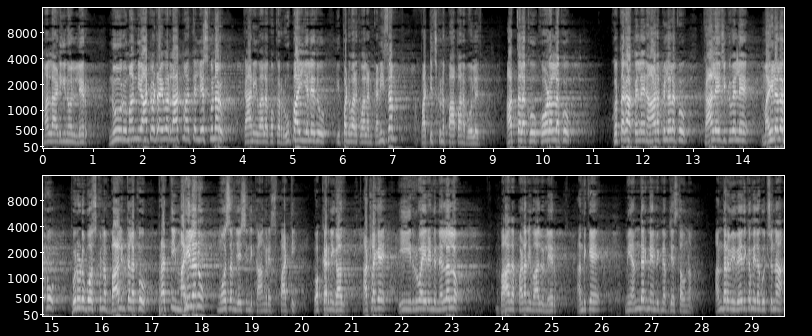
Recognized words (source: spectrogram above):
మళ్ళా అడిగిన వాళ్ళు లేరు. నూరు మంది ఆటో డ్రైవర్లు ఆత్మహత్యలు చేసుకున్నారు. కానీ వాళ్ళకు ఒక రూపాయి ఇవ్వలేదు ఇప్పటి వరకు వాళ్ళని కనీసం పట్టించుకున్న పాపాన పోలేదు. అత్తలకు కోడళ్ళకు కొత్తగా పెళ్ళైన ఆడపిల్లలకు కాలేజీకి వెళ్ళే మహిళలకు పురుడు పోసుకున్న బాలింతలకు ప్రతి మహిళను మోసం చేసింది కాంగ్రెస్ పార్టీ. ఒక్కరిని కాదు. అట్లాగే ఈ ఇరవై రెండు నెలల్లో బాధపడని వాళ్ళు లేరు. అందుకే మీ అందరికి నేను విజ్ఞప్తి చేస్తా ఉన్నాం. అందరం ఈ వేదిక మీద కూర్చున్న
